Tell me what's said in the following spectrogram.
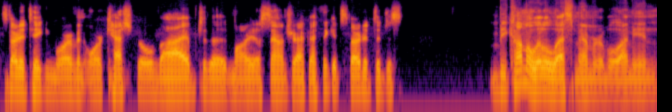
started taking more of an orchestral vibe to the Mario soundtrack, I think it started to just become a little less memorable. I mean,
